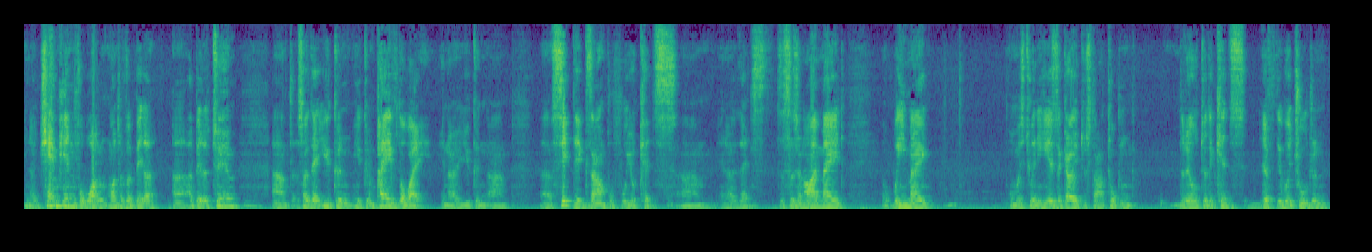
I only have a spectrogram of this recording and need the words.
you know, champion for want, want of a better, uh, a better term, um, t- so that you can, you can pave the way, you know, you can um, uh, set the example for your kids. Um, you know, that's the decision I made, we made almost 20 years ago to start talking the real to the kids if there were children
